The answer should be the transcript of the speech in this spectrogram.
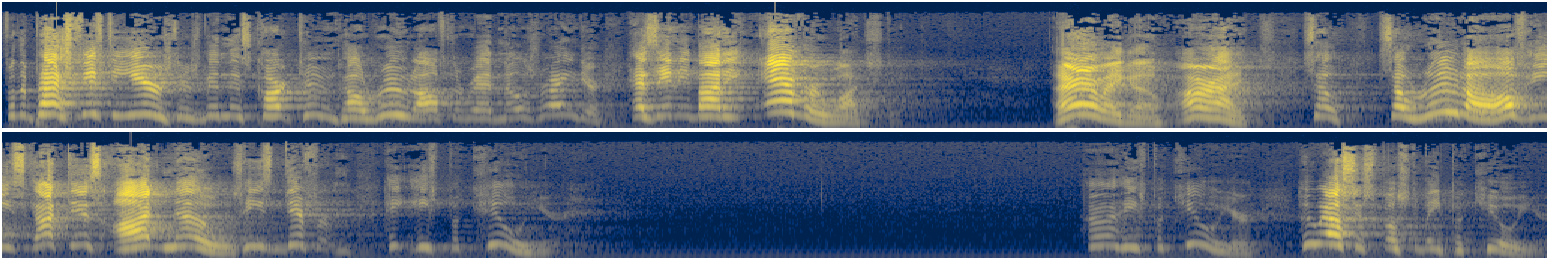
For the past 50 years, there's been this cartoon called Rudolph the Red-Nosed Reindeer. Has anybody ever watched it? There we go. All right. So, so Rudolph, he's got this odd nose. He's different. He, he's peculiar. Huh? He's peculiar. Who else is supposed to be peculiar?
